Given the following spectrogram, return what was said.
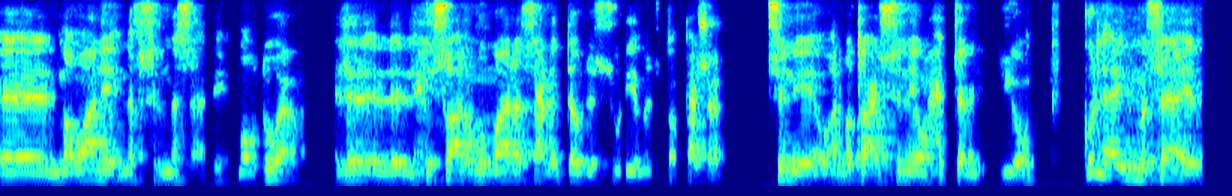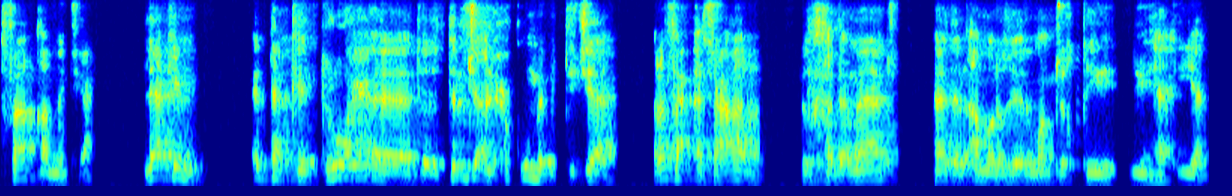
الموانئ نفس المسألة، موضوع الحصار الممارس على الدولة السورية من 13 سنة و14 سنة وحتى اليوم، كل هذه المسائل تفاقمت يعني، لكن انك تروح آه، تلجأ الحكومة باتجاه رفع أسعار الخدمات هذا الأمر غير منطقي نهائيا.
